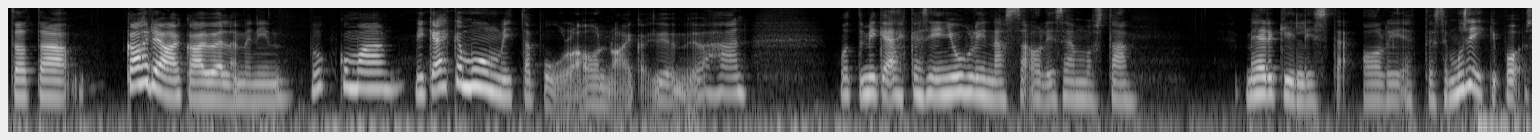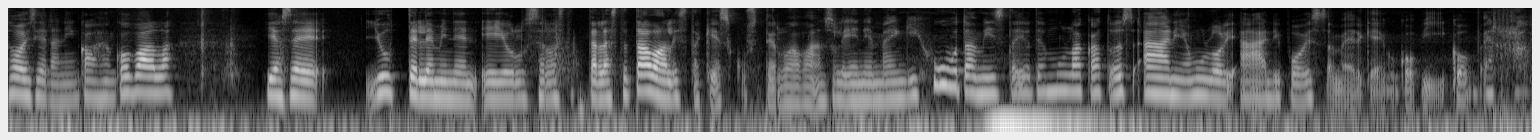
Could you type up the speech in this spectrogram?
Tota, kahden aikaa yöllä menin nukkumaan, mikä ehkä mun mittapuulla on aika yömyöhään. Mutta mikä ehkä siinä juhlinnassa oli semmoista merkillistä oli, että se musiikki soi siellä niin kauhean kovalla ja se jutteleminen ei ollut sellaista tällaista tavallista keskustelua, vaan se oli enemmänkin huutamista, joten mulla katosi ääni ja mulla oli ääni poissa melkein koko viikon verran.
